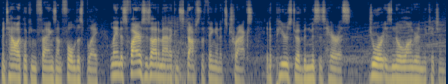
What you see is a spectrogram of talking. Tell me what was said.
metallic looking fangs on full display. Landis fires his automatic and stops the thing in its tracks. It appears to have been Mrs. Harris. Jor is no longer in the kitchen.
